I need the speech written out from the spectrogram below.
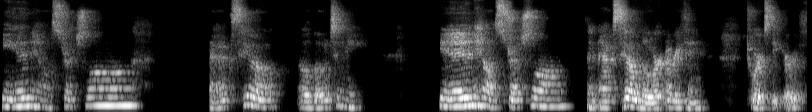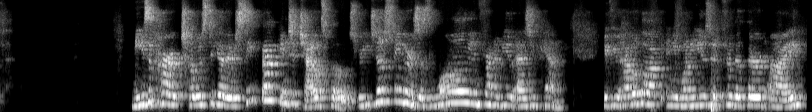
Inhale, stretch long. Exhale, elbow to knee. Inhale, stretch long, and exhale, lower everything towards the earth. Knees apart, toes together, sink back into child's pose. Reach those fingers as long in front of you as you can. If you have a block and you wanna use it for the third eye,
